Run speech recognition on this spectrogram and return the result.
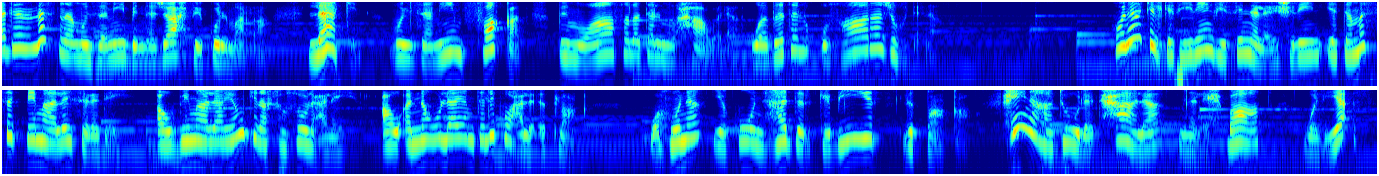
أننا لسنا ملزمين بالنجاح في كل مرة لكن ملزمين فقط بمواصلة المحاولة وبذل قصارى جهدنا. هناك الكثيرين في سن العشرين يتمسك بما ليس لديه أو بما لا يمكن الحصول عليه أو أنه لا يمتلكه على الإطلاق وهنا يكون هدر كبير للطاقة. حينها تولد حالة من الإحباط واليأس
